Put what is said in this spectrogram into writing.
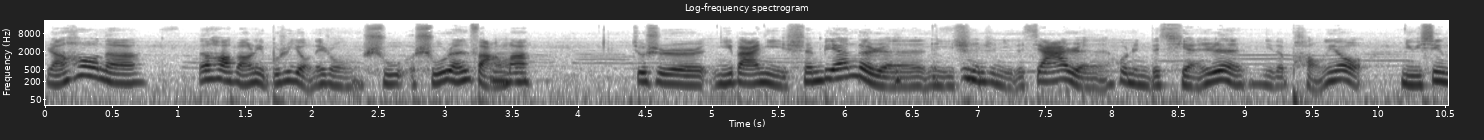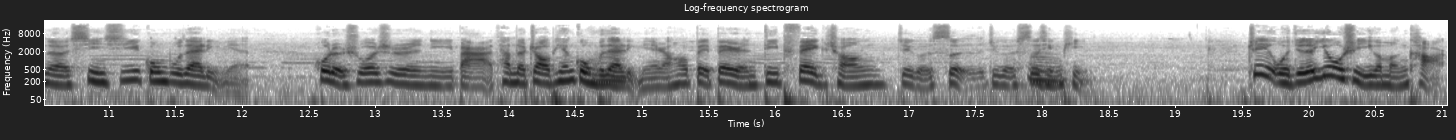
然后呢，N 号房里不是有那种熟熟人房吗？就是你把你身边的人，你甚至你的家人或者你的前任、你的朋友女性的信息公布在里面，或者说是你把他们的照片公布在里面，然后被被人 deep fake 成这个色这个色情品，这我觉得又是一个门槛儿。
